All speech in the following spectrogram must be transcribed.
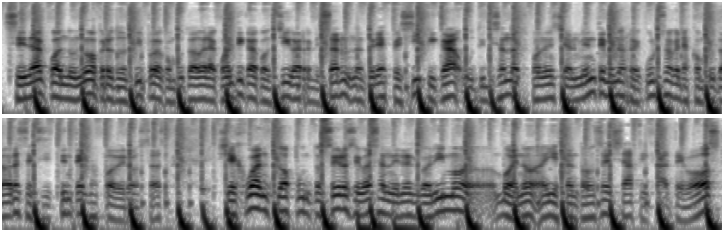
se da cuando un nuevo prototipo de computadora cuántica consiga realizar una tarea específica utilizando exponencialmente menos recursos que las computadoras existentes más poderosas. Yehuan 2.0 se basa en el algoritmo, bueno, ahí está entonces, ya fíjate vos,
